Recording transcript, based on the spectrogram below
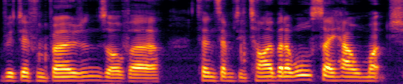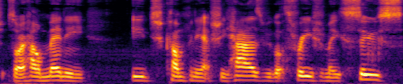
the different versions of uh, 1070 Ti. But I will say how much, sorry, how many each company actually has. We've got three from ASUS.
